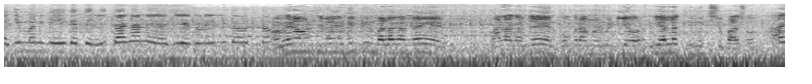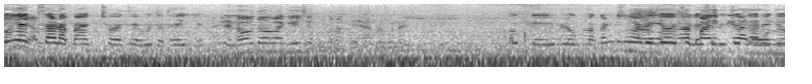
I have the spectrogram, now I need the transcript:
હજી મને કે તે લીધા કા ને હજી એક લઈ લીધા હોત તો. હવે વર્ષથી લઈને નીકળીને બાલાગામ જઈએ. બાલાગામ જઈએ પ્રોગ્રામ નો વીડિયો એ અલગથી મૂકશું પાછો. અહીંયા સાડા પાંચ છ છે એવું તો થઈ ગયું. એટલે નવ દસ વાગે છે પ્રોગ્રામ. ત્યાં આપણે બનાવીશું. ઓકે બ્લોગમાં કન્ટિન્યુ રહેજો છેલ્લે સુધી જોતા રહેજો.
